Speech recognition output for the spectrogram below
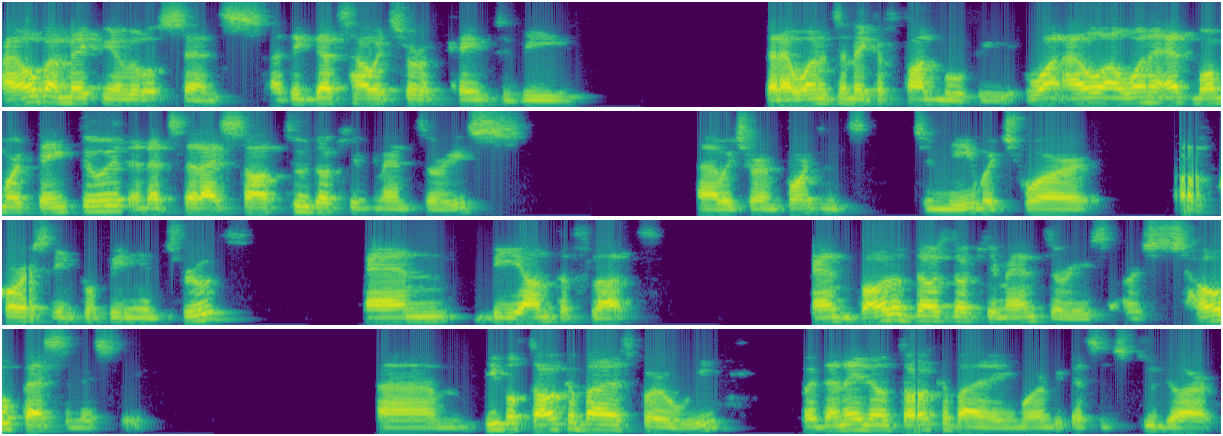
I hope I'm making a little sense. I think that's how it sort of came to be that I wanted to make a fun movie. One, I, I want to add one more thing to it, and that's that I saw two documentaries, uh, which were important to me, which were, of course, Inconvenient Truth and Beyond the Flood. And both of those documentaries are so pessimistic. Um, people talk about it for a week, but then they don't talk about it anymore because it's too dark.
